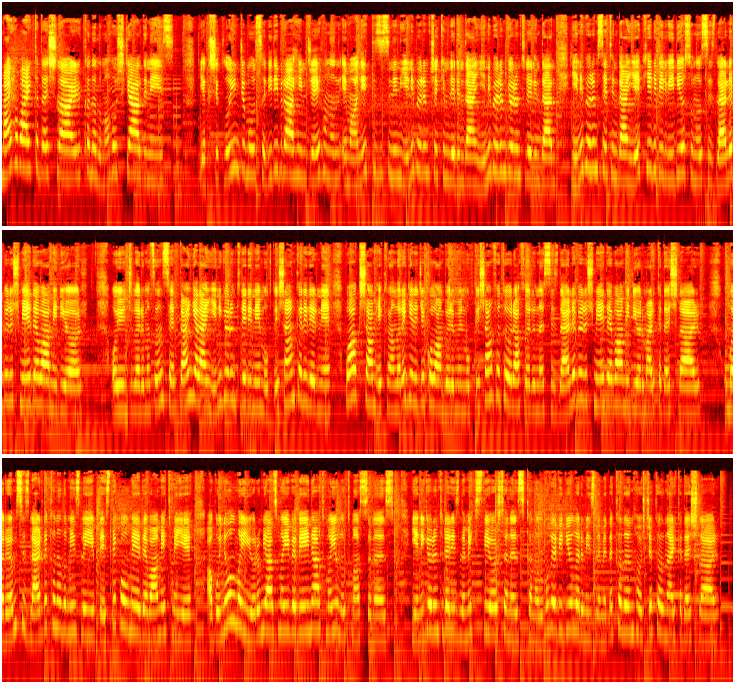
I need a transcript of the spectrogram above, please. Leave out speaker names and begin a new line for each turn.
Merhaba arkadaşlar, kanalıma hoş geldiniz. Yakışıklı oyuncumuz Halil İbrahim Ceyhan'ın Emanet dizisinin yeni bölüm çekimlerinden, yeni bölüm görüntülerinden, yeni bölüm setinden yepyeni bir videosunu sizlerle bölüşmeye devam ediyor. Oyuncularımızın setten gelen yeni görüntülerini, muhteşem karelerini, bu akşam ekranlara gelecek olan bölümün muhteşem fotoğraflarını sizlerle bölüşmeye devam ediyorum arkadaşlar. Umarım sizler de kanalımı izleyip destek olmaya devam etmeyi, abone olmayı, yorum yazmayı ve beğeni atmayı unutmazsınız. Yeni görüntüler izlemek istiyorsanız kanalımı ve videolarımı izlemede kalın. Hoşçakalın arkadaşlar.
